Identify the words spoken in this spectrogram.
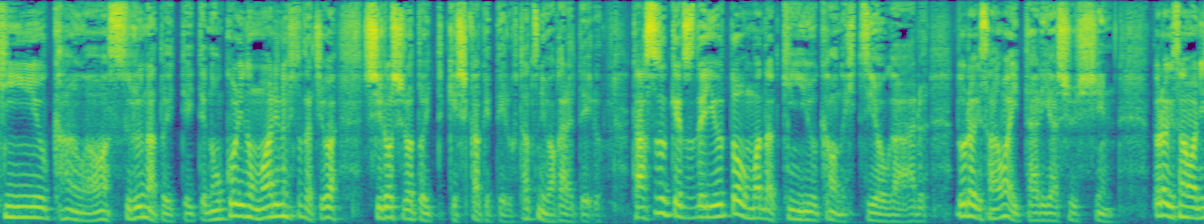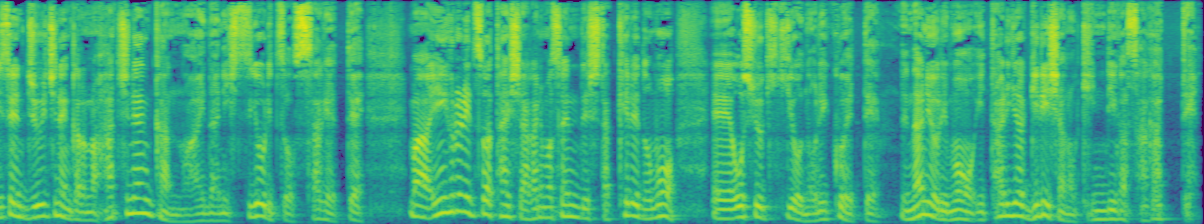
金融緩和はするなと言っていて、残りの周りの人たちは、白々と言って消しかけている。二つに分かれている。多数決で言うと、まだ金融緩和の必要がある。ドラギさんはイタリア出身。ドラギさんは2011年からの8年間の間に失業率を下げて、まあ、インフレ率は大して上がりませんでしたけれども、えー、欧州危機を乗り越えて、で何よりもイタリア、ギリシャの金利が下がって、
